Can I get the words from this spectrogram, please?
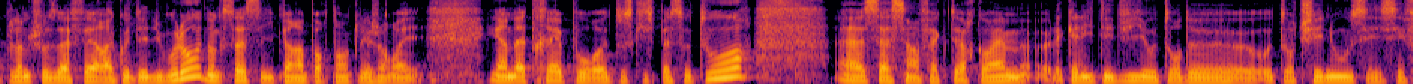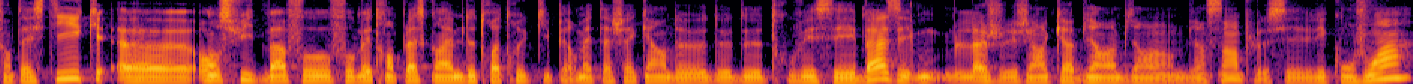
plein de choses à faire à côté du boulot. Donc ça, c'est hyper important que les gens aient, aient un attrait pour tout ce qui se passe autour. Euh, ça, c'est un facteur quand même. La qualité de vie autour de, autour de chez nous, c'est fantastique. Euh, ensuite, bah, faut, faut, mettre en place quand même deux, trois trucs qui permettent à chacun de, de, de trouver ses bases. Et là, j'ai un cas bien, bien, bien simple, c'est les conjoints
